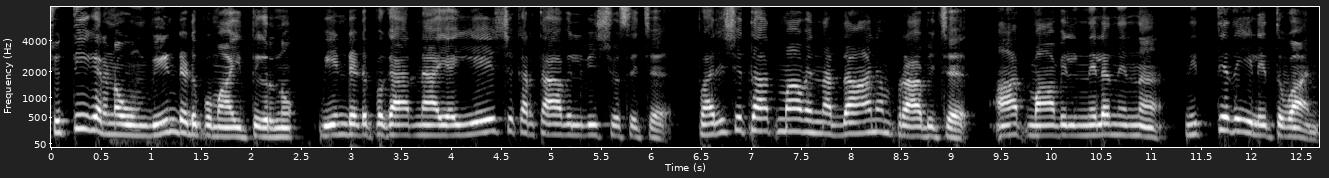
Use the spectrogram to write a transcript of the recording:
ശുദ്ധീകരണവും വീണ്ടെടുപ്പുമായി തീർന്നു. വീണ്ടെടുപ്പുകാരനായ യേശു കർത്താവിൽ വിശ്വസിച്ച് പരിശുദ്ധാത്മാവെന്ന ദാനം പ്രാപിച്ച് ആത്മാവിൽ നിലനിന്ന് നിത്യതയിലെത്തുവാൻ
